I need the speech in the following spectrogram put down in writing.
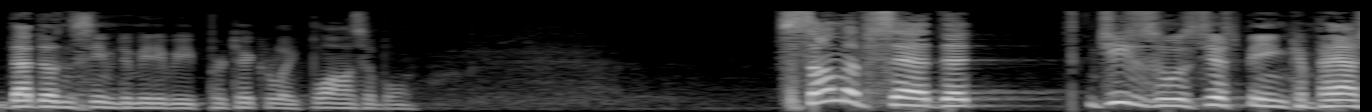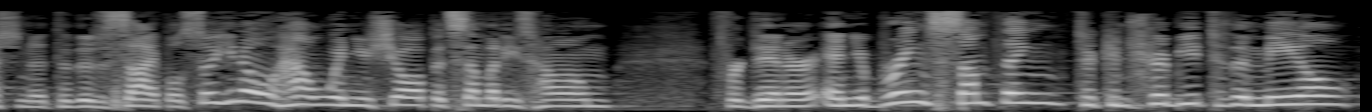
That doesn't seem to me to be particularly plausible. Some have said that Jesus was just being compassionate to the disciples. So you know how when you show up at somebody's home for dinner and you bring something to contribute to the meal,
